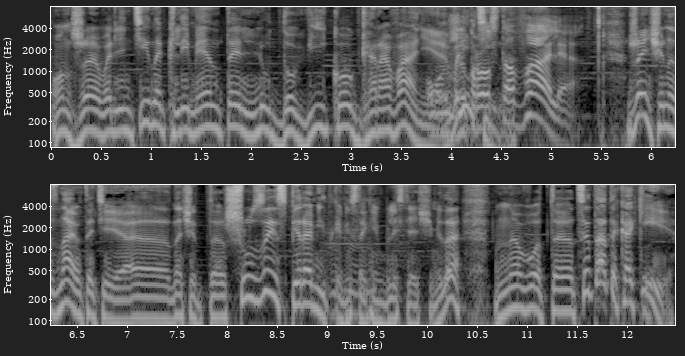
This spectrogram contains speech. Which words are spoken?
Он же Валентина Клименте Людовико Гаравани. Он же Валентина. просто Валя. Женщины знают эти, э, значит, шузы с пирамидками, с такими блестящими, да? Ну вот, э, цитаты какие?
